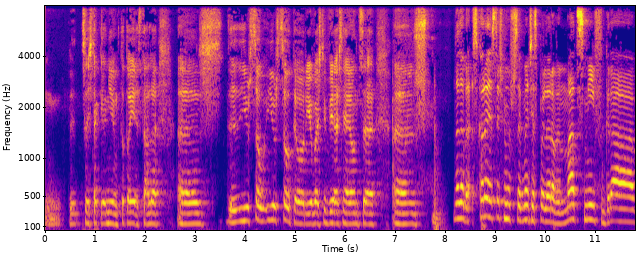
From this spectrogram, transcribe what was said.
mm, coś takiego, nie wiem kto to jest, ale e, już, są, już są teorie właśnie wyjaśniające e, No dobra, skoro jesteśmy już w segmencie spoilerowym, Matt Smith gra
